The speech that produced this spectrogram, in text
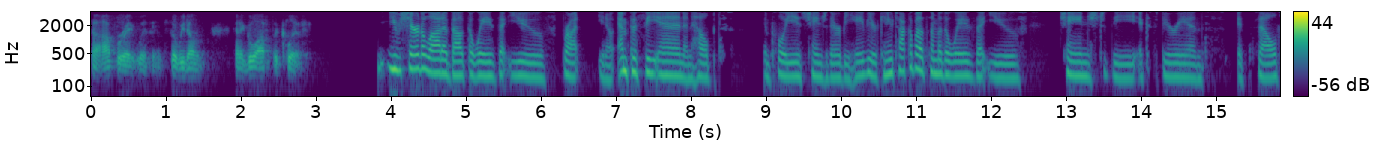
to operate with within so we don't kind of go off the cliff. You've shared a lot about the ways that you've brought, you know, empathy in and helped employees change their behavior. Can you talk about some of the ways that you've changed the experience itself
